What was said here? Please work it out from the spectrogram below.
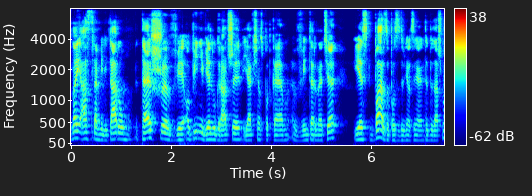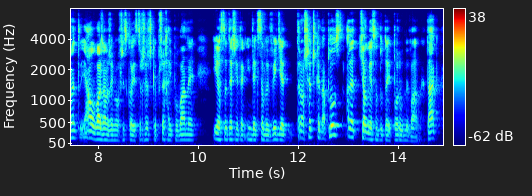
No i Astra Militarum też w opinii wielu graczy, jak się spotkałem w internecie, jest bardzo pozytywnie oceniany ten detachment. Ja uważam, że mimo wszystko jest troszeczkę przehypowany i ostatecznie ten indeksowy wyjdzie troszeczkę na plus, ale ciągle są tutaj porównywalne, tak?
